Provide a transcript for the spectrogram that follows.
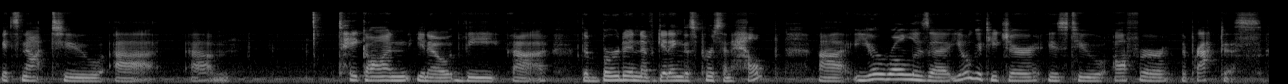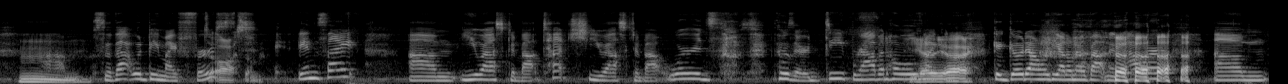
It's not to uh, um, take on, you know, the uh, the burden of getting this person help. Uh, your role as a yoga teacher is to offer the practice. Mm. Um, so that would be my first awesome. insight. Um, you asked about touch. You asked about words. Those, those are deep rabbit holes. Yeah, I they could, are. could go down with you. I don't know about in an hour. um,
